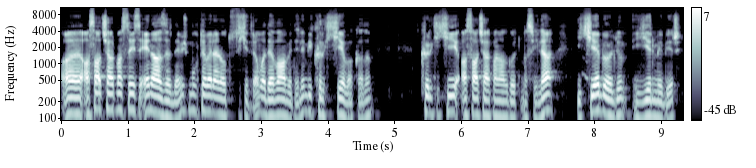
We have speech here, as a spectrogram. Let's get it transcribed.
Ee, asal çarpan sayısı en azdır demiş. Muhtemelen 32'dir ama devam edelim. Bir 42'ye bakalım. 42'yi asal çarpan algoritmasıyla 2'ye böldüm 21.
